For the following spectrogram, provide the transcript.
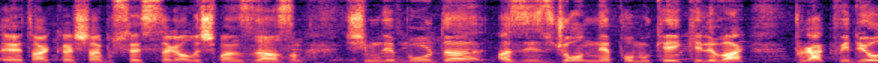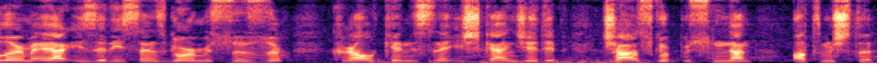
Evet arkadaşlar bu seslere alışmanız lazım. Şimdi burada Aziz John Nepomuk heykeli var. Prag videolarımı eğer izlediyseniz görmüşsünüzdür. Kral kendisine işkence edip Charles Köprüsü'nden atmıştı.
